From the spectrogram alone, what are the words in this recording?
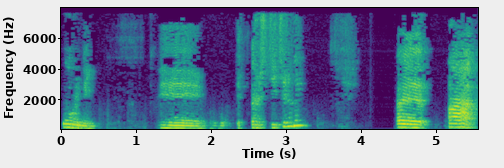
уровень э, растительный. Э, а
